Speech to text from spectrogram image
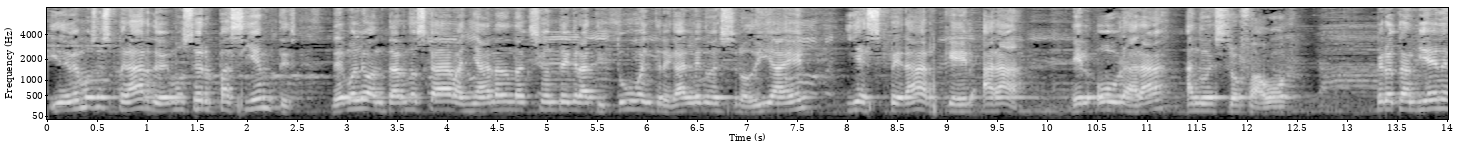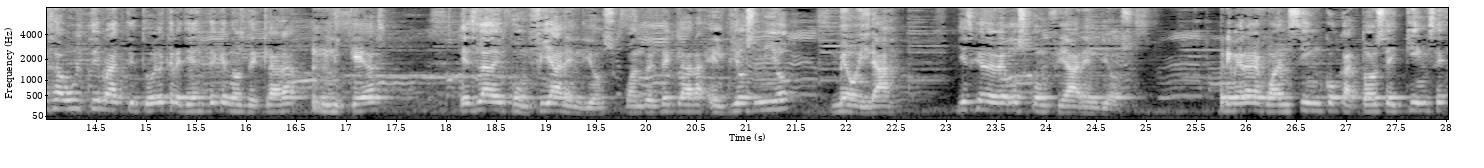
Y debemos esperar, debemos ser pacientes, Debemos levantarnos cada mañana en una acción de gratitud, entregarle nuestro día a Él y esperar que Él hará, Él obrará a nuestro favor. Pero también esa última actitud del creyente que nos declara Miqueas es la de confiar en Dios. Cuando Él declara, el Dios mío me oirá. Y es que debemos confiar en Dios. Primera de Juan 5, 14 y 15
